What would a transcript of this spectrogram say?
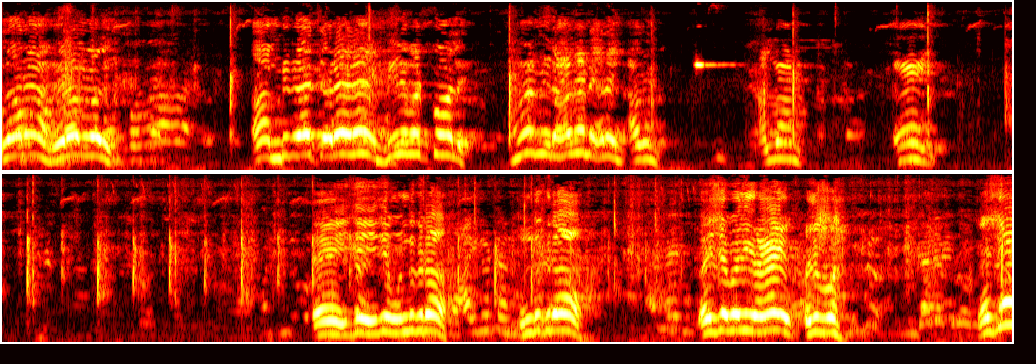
ఎవరా వేరే వాళ్ళు ఆ, మీ బ్యాచ్ అరే అరే మీరే పట్టుకోవాలి ఆ, మీరు ఆగండి అరే ఆగండి అల్లా ఏయ్ ఇది ఇది ముందుకురా ముందుకురా వైసే పది వైసే వైసే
